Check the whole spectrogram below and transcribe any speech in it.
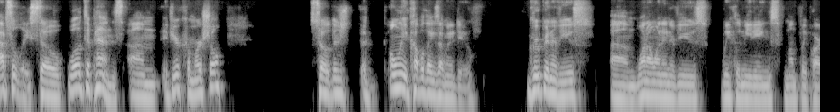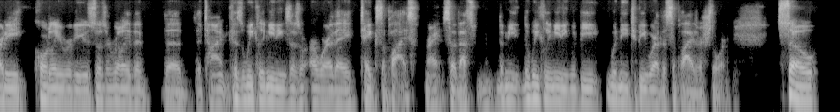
absolutely. So, well, it depends. Um, if you're commercial, so there's a, only a couple things I'm going to do group interviews, um, one-on-one interviews, weekly meetings, monthly party, quarterly reviews. Those are really the the the time because weekly meetings are, are where they take supplies, right? So that's the meet the weekly meeting would be would need to be where the supplies are stored. So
